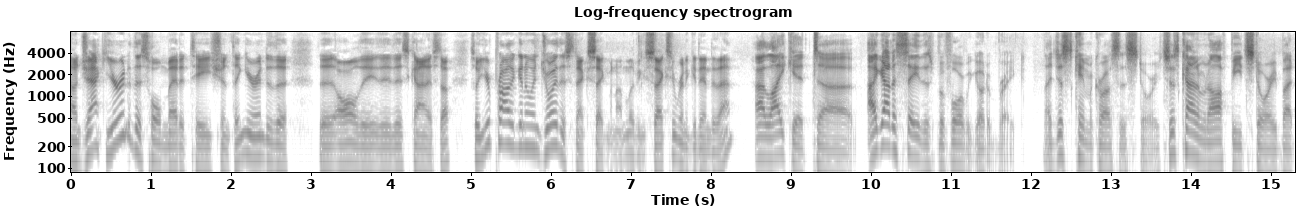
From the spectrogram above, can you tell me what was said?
Now, Jack, you're into this whole meditation thing. You're into the, the all the, the this kind of stuff. So you're probably going to enjoy this next segment on Living Sexy. We're going to get into that. I like it. Uh, I got to say this before we go to break. I just came across this story. It's just kind of an offbeat story, but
